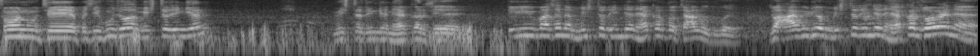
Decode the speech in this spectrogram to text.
સોનું છે, પછી શું જો mister Indian mister Indian hacker છે. ટીવીમાં છે ને મિસ્ટર ઇન્ડિયન હેકર તો ચાલુ જ હોય. જો આ વીડિયો મિસ્ટર ઇન્ડિયન હેકર જોવે ને,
